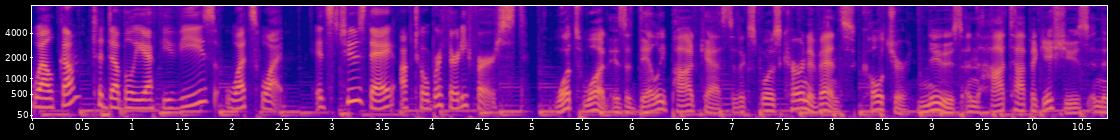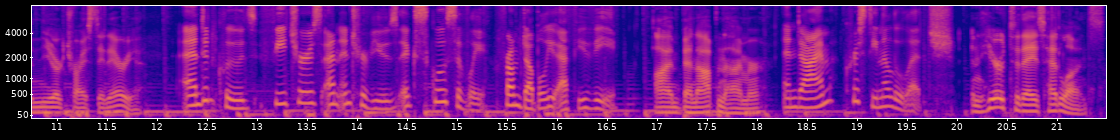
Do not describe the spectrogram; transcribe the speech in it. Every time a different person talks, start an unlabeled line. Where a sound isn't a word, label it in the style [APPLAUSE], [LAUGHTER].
Welcome to WFUV's What's What. It's Tuesday, October 31st.
What's What is a daily podcast that explores current events, culture, news, and hot topic issues in the New York tri state area.
And includes features and interviews exclusively from WFUV.
I'm Ben Oppenheimer.
And I'm Christina Lulich.
And here are today's headlines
